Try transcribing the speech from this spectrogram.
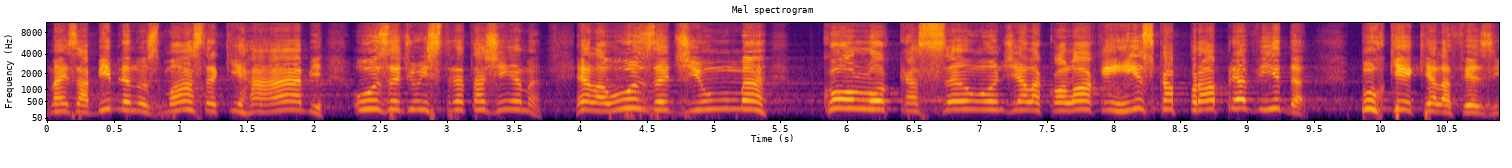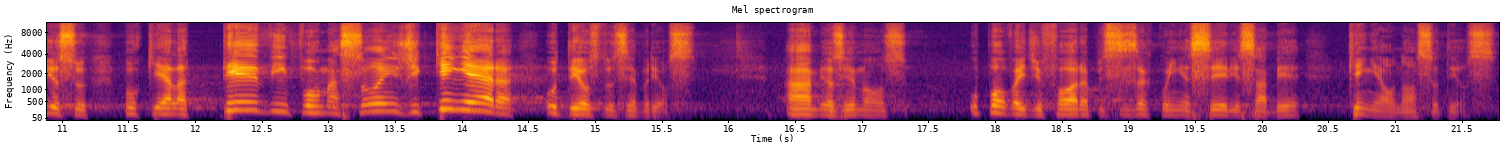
Mas a Bíblia nos mostra que Raabe usa de um estratagema. Ela usa de uma colocação onde ela coloca em risco a própria vida. Por que, que ela fez isso? Porque ela teve informações de quem era o Deus dos hebreus. Ah, meus irmãos, o povo aí de fora precisa conhecer e saber quem é o nosso Deus.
